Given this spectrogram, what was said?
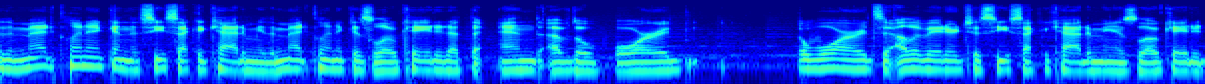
To the med clinic and the C-Sec Academy. The med clinic is located at the end of the ward. The wards, the elevator to C-Sec Academy is located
